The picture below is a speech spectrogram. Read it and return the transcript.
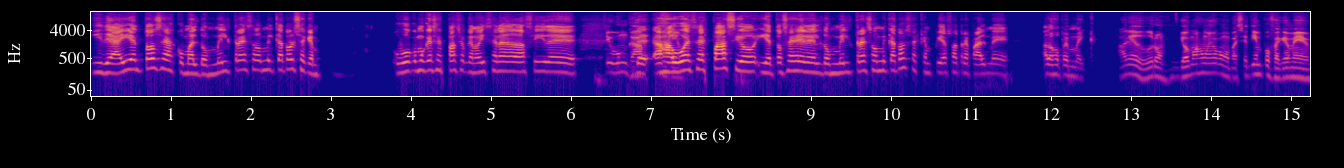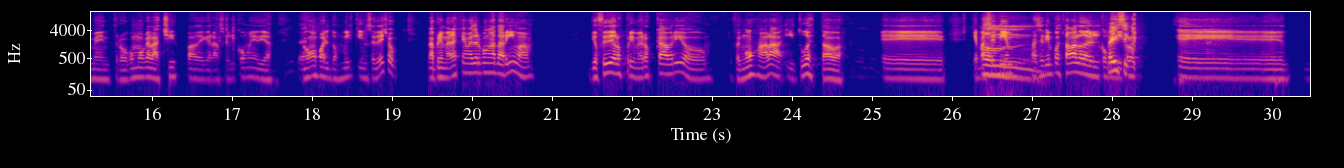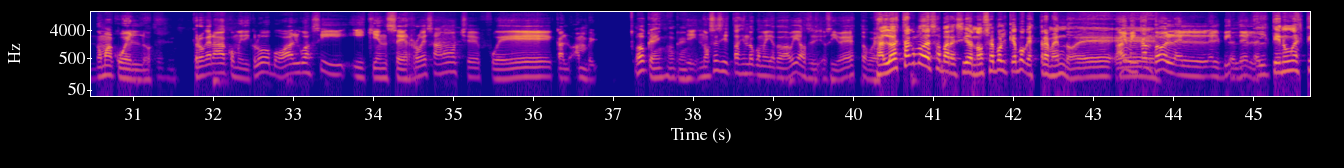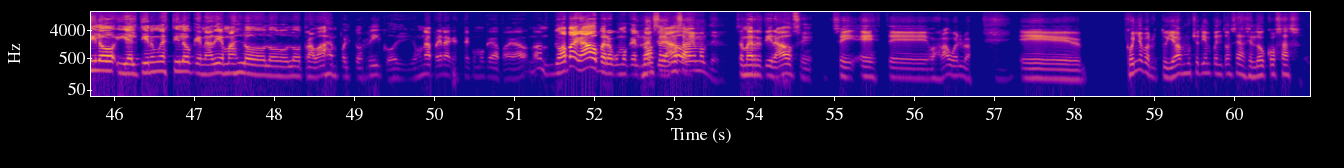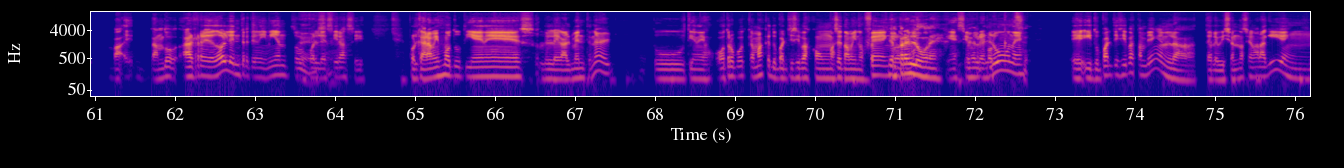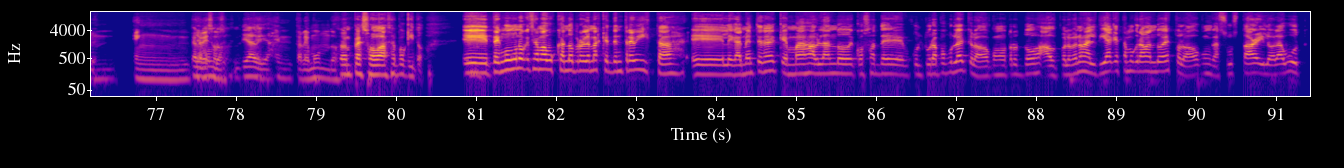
y de ahí entonces a como al 2013, 2014, que em- hubo como que ese espacio que no hice nada así de, Sí, hubo un gap. de- de ajá, tiempo. hubo ese espacio y entonces en el 2013 2014 es que empiezo a treparme a los open mic. Ah, qué duro. Yo más o menos como para ese tiempo fue que me, me entró como que la chispa de querer hacer comedia. Como para el 2015. De hecho, la primera vez que me trepé en una tarima, yo fui de los primeros cabrios, fue en Ojalá, y tú estabas. Eh, que para, ese tiempo, Um, para ese tiempo estaba lo del Comedy. Club. Eh, no me acuerdo. Creo que era Comedy Club o algo así, y quien cerró esa noche fue Carlos Amber. Ok, ok. Sí, no sé si está haciendo comedia todavía o si, o si ve esto. Pues. Carlos está como desaparecido, no sé por qué, porque es tremendo. eh, Ay, me eh, encantó el, el, el beat Él, de él. él tiene un estilo y él tiene un estilo que nadie más lo, lo, lo trabaja en Puerto Rico y es una pena que esté como que apagado. No, no apagado, pero como que el no sé, no retirado, sabemos de él. se me ha retirado, sí. Sí, este, ojalá vuelva. Eh, coño, pero tú llevas mucho tiempo entonces haciendo cosas, eh, dando alrededor de entretenimiento, Sí, por sí. decir así. Porque ahora mismo tú tienes Legalmente Nerd, tú tienes otro podcast más que tú participas con Acetaminofén. Siempre es lunes. Tienes siempre el es podcast, lunes. sí. eh, y tú participas también en la televisión nacional aquí, en, en Telemundo, día a en- día. En, Telemundo. Eso empezó hace poquito. Eh, tengo uno que se llama Buscando Problemas, que es de entrevistas, eh, legalmente en el que es más hablando de cosas de cultura popular, que lo hago con otros dos, por lo menos al día que estamos grabando esto, lo hago con Gazoo Star y Lola Wood,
